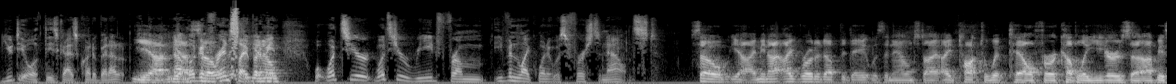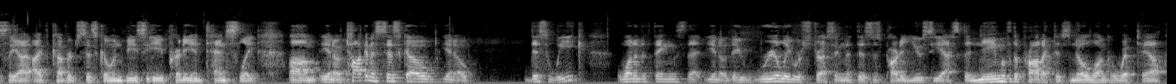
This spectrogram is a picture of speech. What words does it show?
you deal with these guys quite a bit. I don't, yeah, I'm not yeah, looking so, for insight, but know, I mean, what's your what's your read from even like when it was first announced? So yeah, I mean, I, I, wrote it up the day it was announced. I, I talked to Whiptail for a couple of years. Uh, obviously, I, have covered Cisco and VCE pretty intensely. Um, you know, talking to Cisco, you know, this week, one of the things that you know they really were stressing that this is part of UCS. The name of the product is no longer Whiptail;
